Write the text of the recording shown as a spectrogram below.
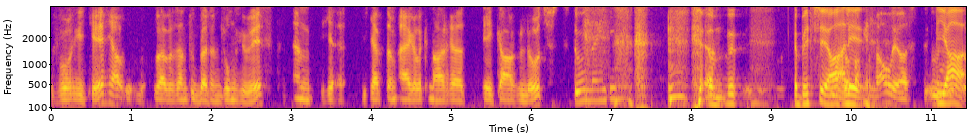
vorige keer, ja, we zijn toen bij de John geweest en je, je hebt hem eigenlijk naar het EK geloodst toen, denk ik. um, een beetje, ja. Allee, juist? ja,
